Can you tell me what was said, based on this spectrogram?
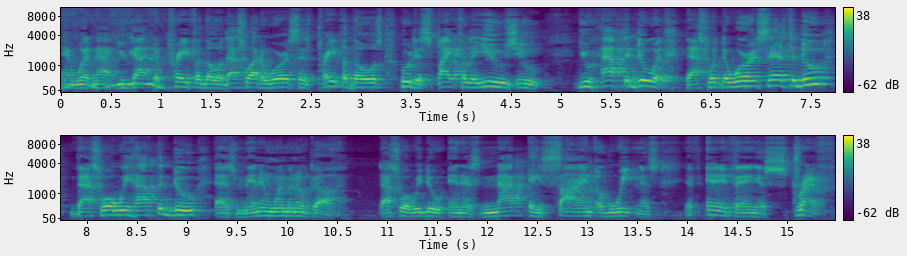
and whatnot. You got to pray for those. That's why the word says, pray for those who despitefully use you. You have to do it. That's what the word says to do. That's what we have to do as men and women of God. That's what we do. And it's not a sign of weakness. If anything, it's strength.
